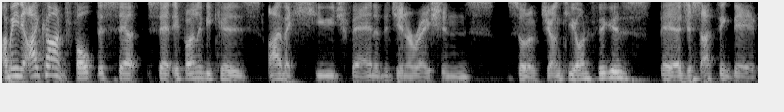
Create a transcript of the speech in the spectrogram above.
I mean, I can't fault this set, set if only because I'm a huge fan of the Generations sort of Junkion figures. They're just, I think they're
